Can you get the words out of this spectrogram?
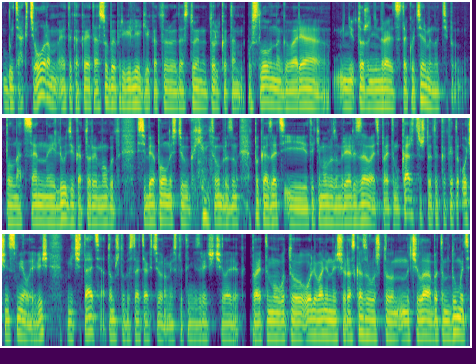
быть актером — это какая-то особая привилегия, которую достойны только там, условно говоря, мне тоже не нравится такой термин, вот, типа полноценные люди, которые могут себя полностью каким-то образом показать и таким образом реализовать. Поэтому кажется, что это какая-то очень смелая вещь — мечтать о том, чтобы стать актером, если ты незрячий человек. Поэтому вот Оля Ванина еще рассказывала, что начала об этом думать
